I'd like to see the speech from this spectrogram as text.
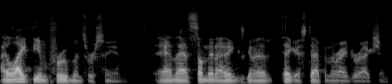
I like the improvements we're seeing, and that's something I think is going to take a step in the right direction.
